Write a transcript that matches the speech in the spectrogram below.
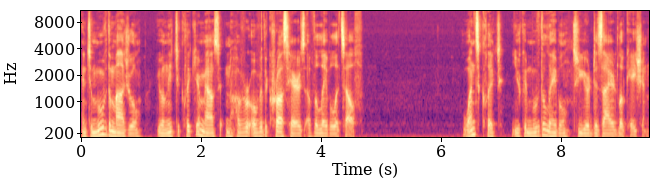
and to move the module, you will need to click your mouse and hover over the crosshairs of the label itself. Once clicked, you can move the label to your desired location.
